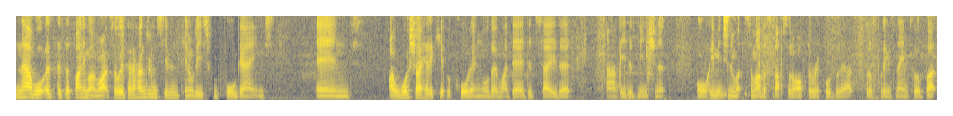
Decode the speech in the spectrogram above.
No, well, it, it's a funny one, right? So we've had 107 penalties from four games, and I wish I had kept recording. Although my dad did say that um, he did mention it, or he mentioned some other stuff sort of off the record without sort of putting his name to it. But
